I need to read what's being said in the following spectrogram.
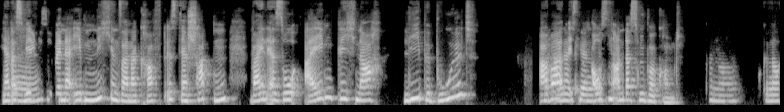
Ja, das mhm. wäre so, wenn er eben nicht in seiner Kraft ist, der Schatten, weil er so eigentlich nach Liebe buhlt, aber es von außen anders rüberkommt. Genau. Genau.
